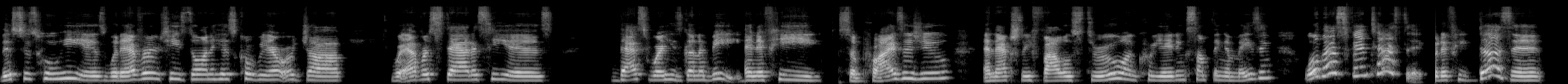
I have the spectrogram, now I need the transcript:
This is who he is, whatever he's doing in his career or job, wherever status he is, that's where he's going to be. And if he surprises you and actually follows through on creating something amazing, well, that's fantastic. But if he doesn't,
